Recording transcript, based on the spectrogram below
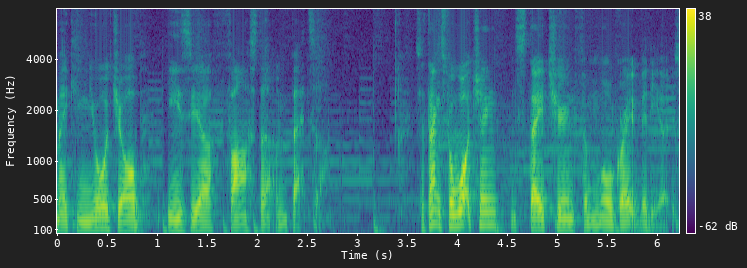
making your job easier, faster and better. So thanks for watching and stay tuned for more great videos.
